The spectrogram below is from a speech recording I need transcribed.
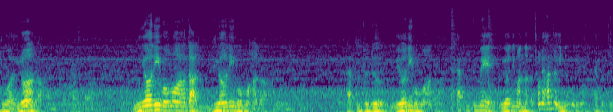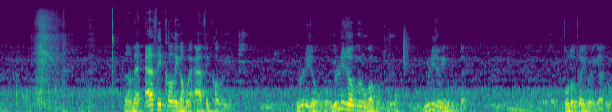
do가 일어나다 우연히 뭐뭐하다 우연히 뭐뭐하다 happen to do 우연히 뭐뭐하다 happen to meet 우연히 만나다 전에 한 적 있는 거예요 happen 그 다음에 ethically가 뭐야 ethically 윤리적으로 윤리적으로가 뭔 소리야 윤리적인 게 뭔데 도덕적인 거 얘기하죠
